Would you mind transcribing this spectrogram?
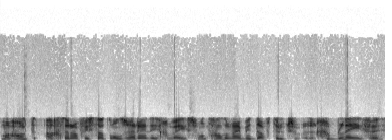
Maar goed, achteraf is dat onze redding geweest. Want hadden wij bij DAF-trucks gebleven...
